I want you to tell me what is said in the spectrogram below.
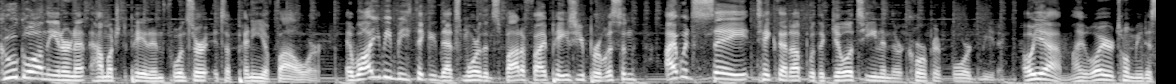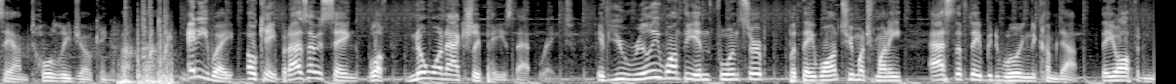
Google on the internet how much to pay an influencer, it's a penny a follower. And while you may be thinking that's more than Spotify pays you per listen, I would say take that up with a guillotine in their corporate board meeting. Oh, yeah, my lawyer told me to say I'm totally joking about that. Anyway, okay, but as I was saying, look, no one actually pays that rate. If you really want the influencer, but they want too much money, ask if they'd be willing to come down. They often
